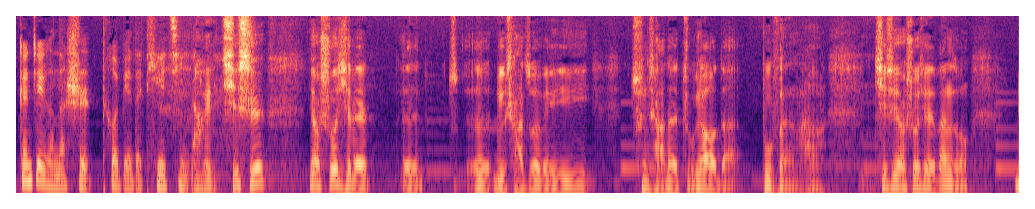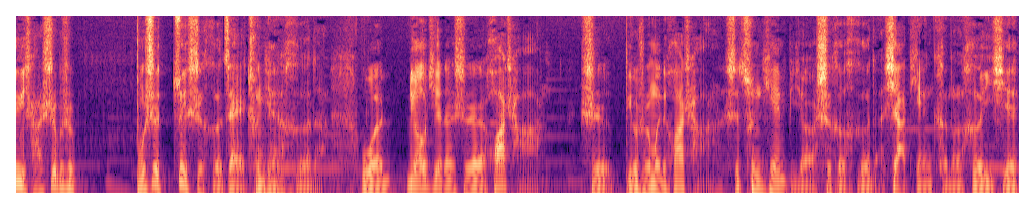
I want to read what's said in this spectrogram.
跟这个呢是特别的贴近啊。对，其实要说起来，呃呃，绿茶作为春茶的主要的部分哈，其实要说起来，万总，绿茶是不是不是最适合在春天喝的？我了解的是花茶是，比如说茉莉花茶是春天比较适合喝的，夏天可能喝一些。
